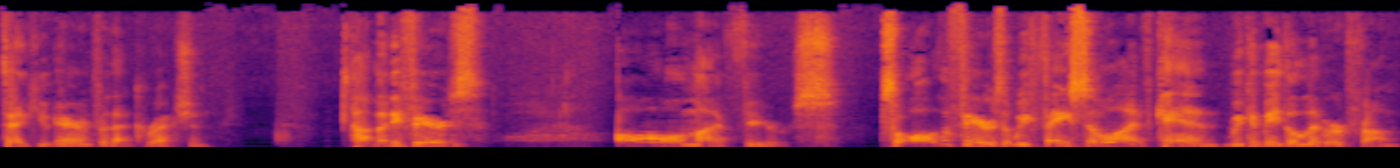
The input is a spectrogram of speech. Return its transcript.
Thank you, Aaron, for that correction. How many fears? All my fears. So all the fears that we face in life can, we can be delivered from.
